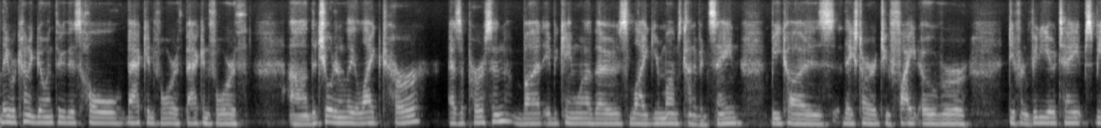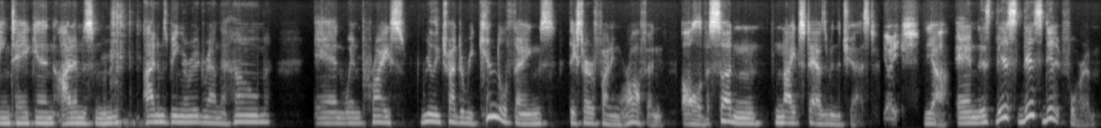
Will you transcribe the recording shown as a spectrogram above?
they were kind of going through this whole back and forth, back and forth. Uh, the children really liked her as a person, but it became one of those like your mom's kind of insane because they started to fight over different videotapes being taken, items items being removed around the home, and when Price really tried to rekindle things, they started fighting more often. All of a sudden, Knight stabs him in the chest. Yikes! Yeah, and this this this did it for him.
